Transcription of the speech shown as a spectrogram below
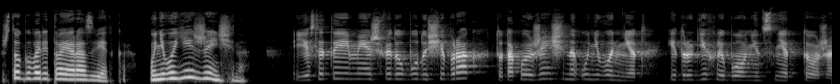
Что говорит твоя разведка? У него есть женщина?» «Если ты имеешь в виду будущий брак, то такой женщины у него нет, и других любовниц нет тоже.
